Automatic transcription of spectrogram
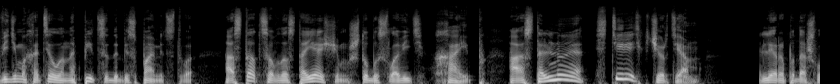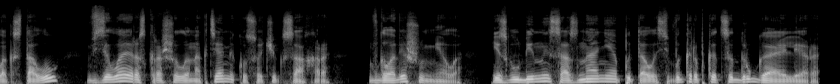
Видимо, хотела напиться до беспамятства. Остаться в настоящем, чтобы словить хайп, а остальное стереть к чертям. Лера подошла к столу, взяла и раскрошила ногтями кусочек сахара. В голове шумело. Из глубины сознания пыталась выкарабкаться другая Лера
